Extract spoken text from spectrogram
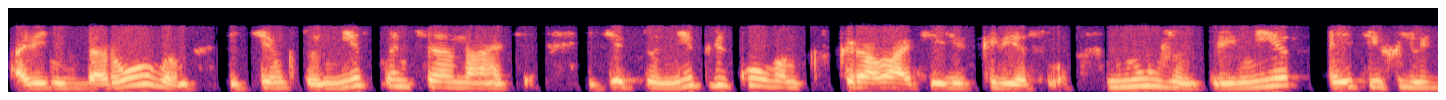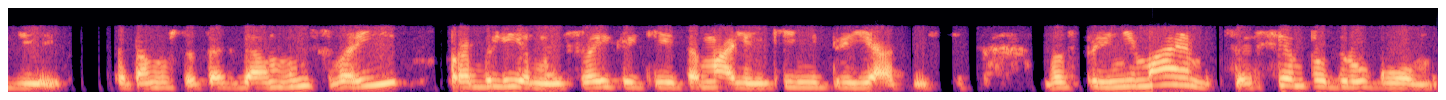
А ведь здоровым и тем, кто не в пансионате, и тем, кто не прикован к кровати или к креслу, нужен пример этих людей потому что тогда мы свои проблемы, свои какие-то маленькие неприятности воспринимаем совсем по-другому.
